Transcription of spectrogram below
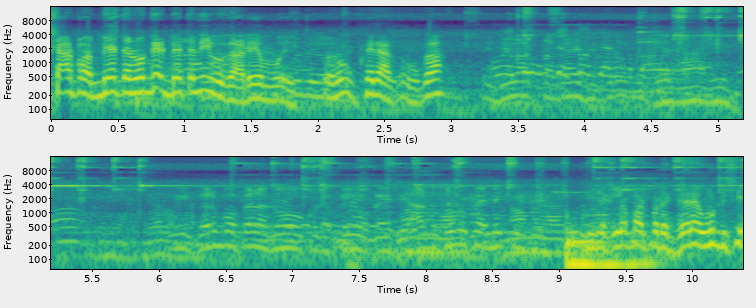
ચાર પાંચ બે ત્રણ વગર બે ત્રણ નહીં વગાડે એમ હોય. તો હું ફેરા કરું કા? લપાટ પડે ઘરે ઉડશે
